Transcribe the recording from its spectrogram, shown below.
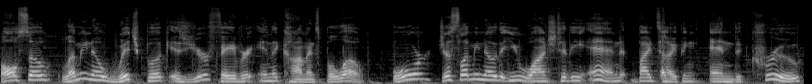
Also, let me know which book is your favorite in the comments below. Or just let me know that you watched to the end by typing end crew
